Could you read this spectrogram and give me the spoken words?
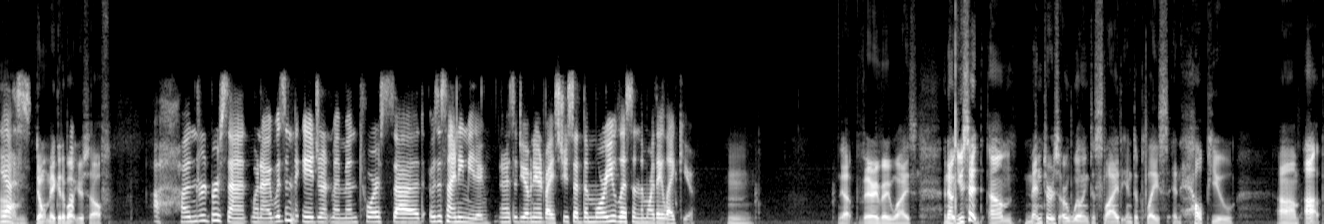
Um, Yes. don't make it about yourself. A hundred percent. When I was an agent, my mentor said it was a signing meeting, and I said, "Do you have any advice?" She said, "The more you listen, the more they like you." Hmm. Yep, very, very wise. Now, you said um, mentors are willing to slide into place and help you um, up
